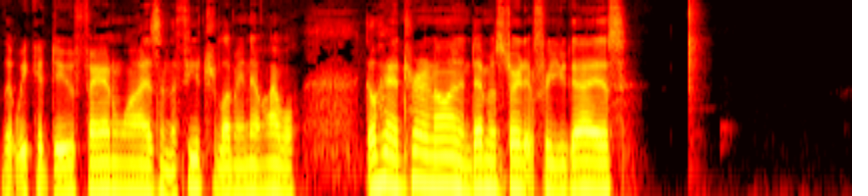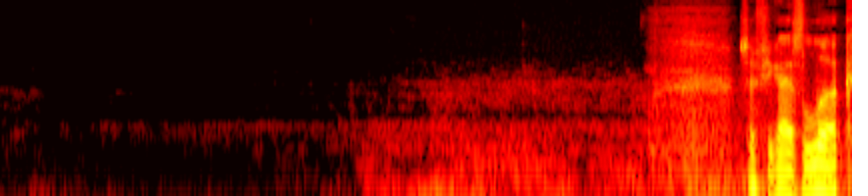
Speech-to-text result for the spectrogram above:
that we could do fan wise in the future, let me know. I will go ahead and turn it on and demonstrate it for you guys. So if you guys look,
